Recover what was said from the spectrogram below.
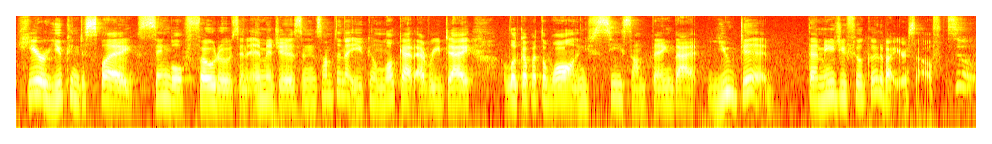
here you can display single photos and images and something that you can look at every day. Look up at the wall and you see something that you did that made you feel good about yourself. So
